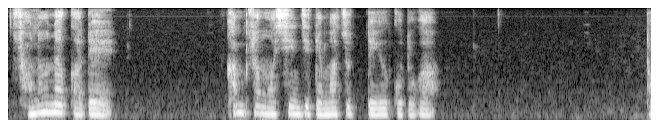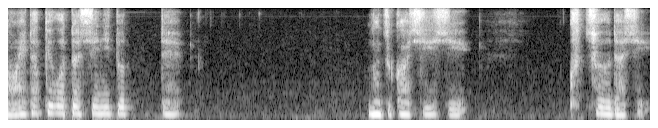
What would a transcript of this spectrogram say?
その中で神様を信じて待つっていうことがどれだけ私にとって難しいし苦痛だし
